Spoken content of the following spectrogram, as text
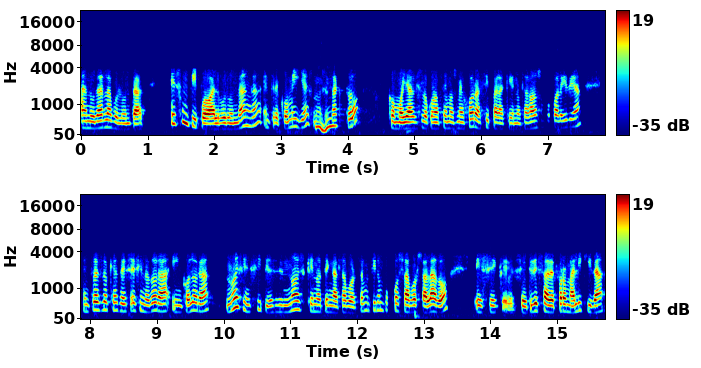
anular la voluntad. Es un tipo alburundanga, entre comillas, no es exacto, como ya lo conocemos mejor, así para que nos hagamos un poco la idea. Entonces lo que hace es, es inodora, incolora, no es insípido, es decir, no es que no tenga sabor, tiene un poco sabor salado, se, se utiliza de forma líquida,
